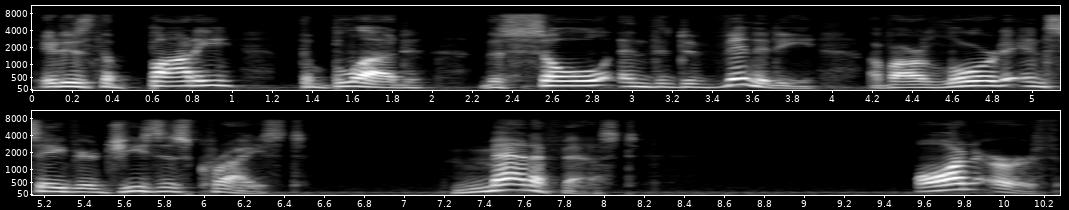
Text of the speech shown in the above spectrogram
It is the body, the blood, the soul, and the divinity of our Lord and Savior Jesus Christ manifest on earth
